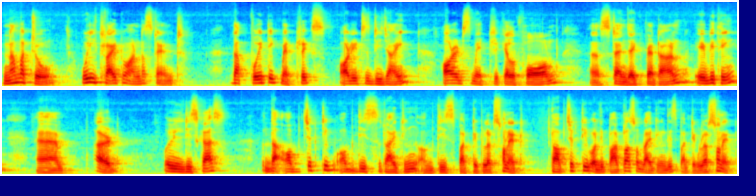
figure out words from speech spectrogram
Number two, we'll try to understand the poetic matrix or its design or its metrical form, uh, stanzaic pattern, everything. Um, third, we will discuss the objective of this writing of this particular sonnet, the objective or the purpose of writing this particular sonnet.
